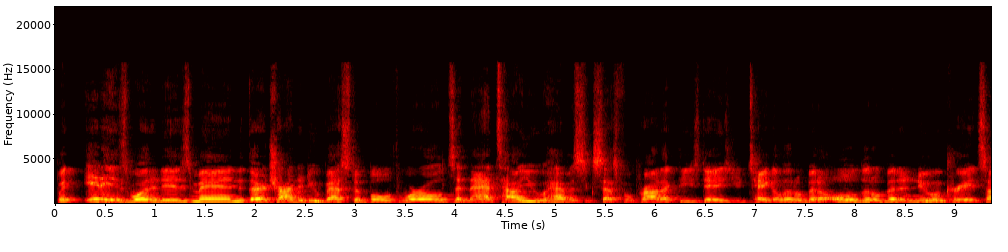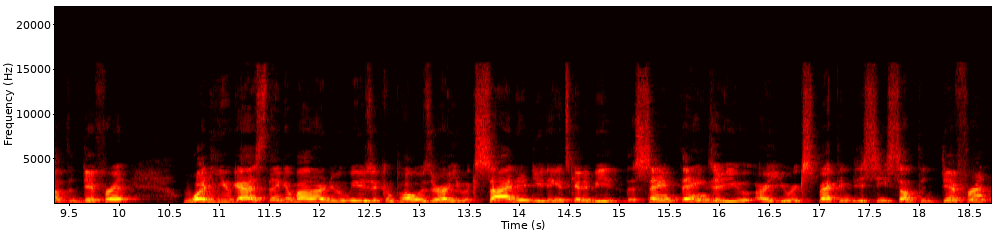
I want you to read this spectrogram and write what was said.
But it is what it is, man. They're trying to do best of both worlds, and that's how you have a successful product these days. You take a little bit of old, a little bit of new, and create something different. What do you guys think about our new music composer? Are you excited? Do you think it's going to be the same things? Are you are you expecting to see something different?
